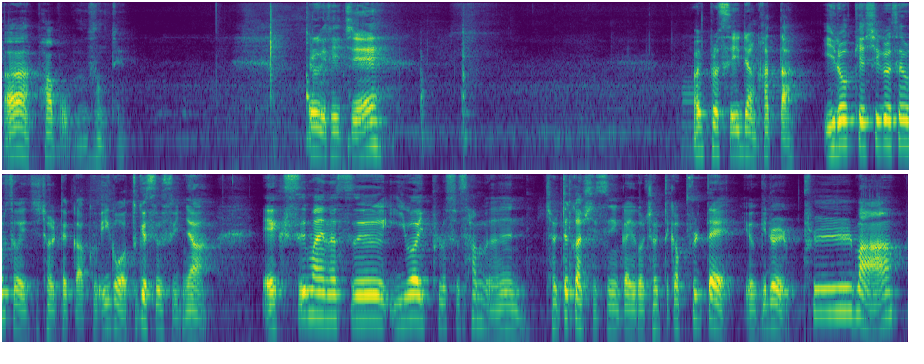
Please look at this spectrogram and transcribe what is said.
아, 바보, 문성태. 이렇게 돼 있지? y 플러스 1이랑 같다. 이렇게 식을 세울 수가 있지, 절대값. 그럼 이거 어떻게 쓸 수 있냐? x 마이너스 2y 플러스 3은 절대값이 있으니까 이걸 절대값 풀 때 여기를 풀마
